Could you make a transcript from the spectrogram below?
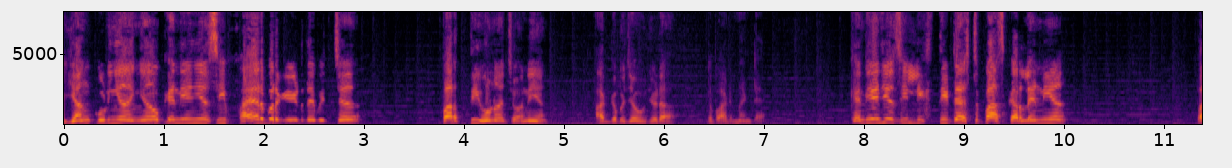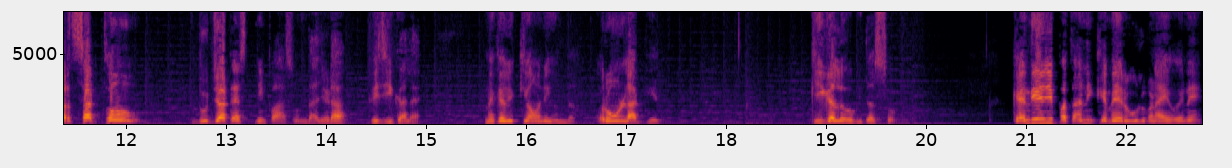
ਯੰਗ ਕੁੜੀਆਂ ਆਈਆਂ, ਉਹ ਕਹਿੰਦੀਆਂ ਜੀ, ਅਸੀਂ ਫਾਇਰ ਬ੍ਰਿਗੇਡ ਦੇ ਵਿੱਚ ਭਰਤੀ ਹੋਣਾ ਚਾਹੁੰਦੇ ਆ ਅੱਗ ਬੁਝਾਊ ਜਿਹੜਾ ਡਿਪਾਰਟਮੈਂਟ ਹੈ। ਕਹਿੰਦੀਆਂ ਜੀ ਅਸੀਂ ਲਿਖਤੀ ਟੈਸਟ ਪਾਸ ਕਰ ਲੈਂਦੇ ਆ ਪਰ ਸਾਥੋਂ ਦੂਜਾ ਟੈਸਟ ਨਹੀਂ ਪਾਸ ਹੁੰਦਾ ਜਿਹੜਾ ਫਿਜ਼ੀਕਲ ਹੈ। ਮੈਂ ਕਿਹਾ ਵੀ ਕਿਉਂ ਨਹੀਂ ਹੁੰਦਾ? ਰੋਣ ਲੱਗ ਗਏ ਕੀ ਗੱਲ ਹੋ ਗਈ ਦੱਸੋ? ਕਹਿੰਦੀਆਂ ਜੀ ਪਤਾ ਨਹੀਂ ਕਿਵੇਂ ਰੂਲ ਬਣਾਏ ਹੋਏ ਨੇ।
